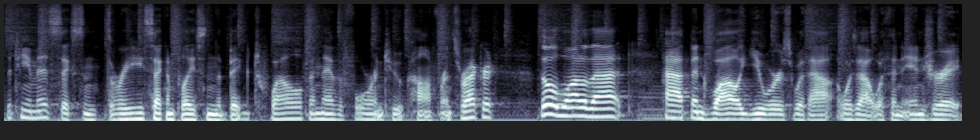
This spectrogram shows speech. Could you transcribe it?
The team is six and three, second place in the Big 12, and they have a four and two conference record. Though a lot of that happened while Ewers without was out with an injury.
